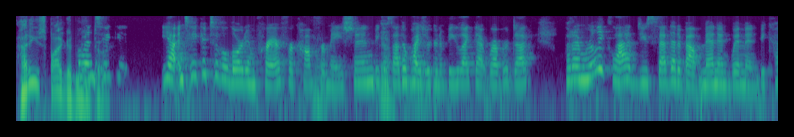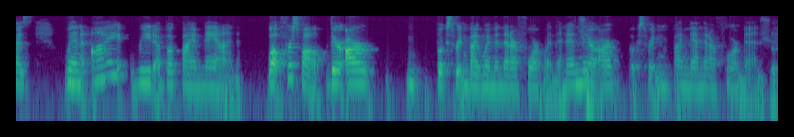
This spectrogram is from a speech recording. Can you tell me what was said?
How do you spot a good Well, and mentor? take it, yeah, and take it to the Lord in prayer for confirmation because Yeah. otherwise you're going to be like that rubber duck. But I'm really glad you said that about men and women because when I read a book by a man, well, first of all, there are books written by women that are for women, and Sure. there are books written by men that are for men. Sure.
